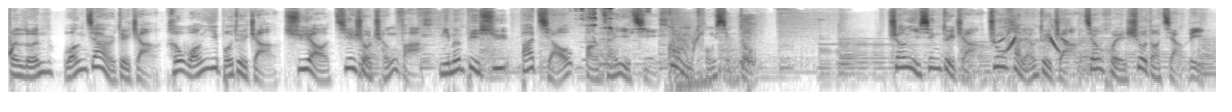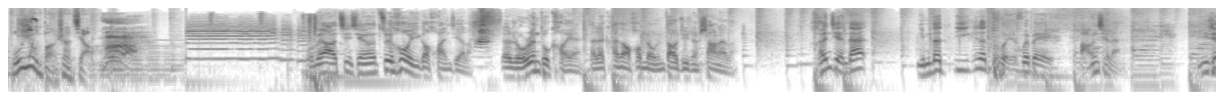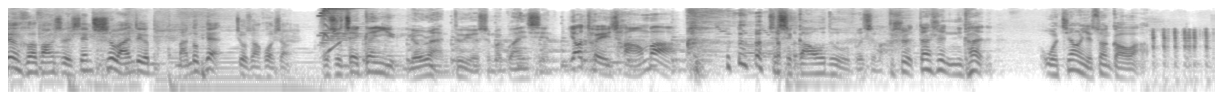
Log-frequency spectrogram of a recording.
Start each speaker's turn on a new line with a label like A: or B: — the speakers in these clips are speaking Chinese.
A: 本轮王嘉尔队长和王一博队长需要接受惩罚，你们必须把脚绑在一起，共同行动。张艺兴队长、钟汉良队长将会受到奖励，不用绑上脚。
B: 我们要进行最后一个环节了，叫柔韧度考验。大家看到后面我们道具已经上来了，很简单，你们的一个腿会被绑起来，以任何方式先吃完这个馒头片就算获胜。
C: 不是，这跟柔软度有什么关系？
D: 要腿长吧？
C: 这是高度，不是吗？
D: 不是，但是你看，我这样也算高啊。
